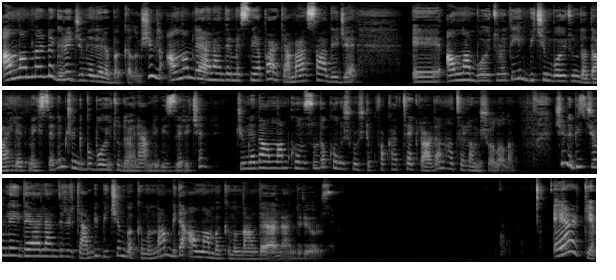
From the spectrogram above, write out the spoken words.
Anlamlarına göre cümlelere bakalım. Şimdi anlam değerlendirmesini yaparken ben sadece e, anlam boyutunu değil biçim boyutunu da dahil etmek istedim. Çünkü bu boyutu da önemli bizler için. Cümlede anlam konusunda konuşmuştuk fakat tekrardan hatırlamış olalım. Şimdi biz cümleyi değerlendirirken bir biçim bakımından bir de anlam bakımından değerlendiriyoruz. Eğer ki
